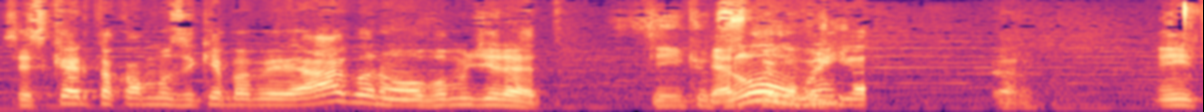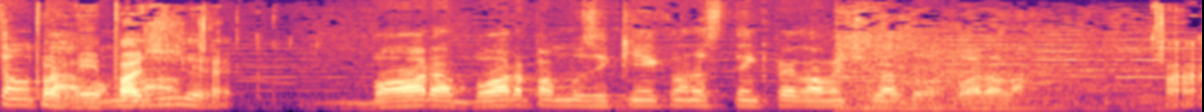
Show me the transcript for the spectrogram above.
vocês querem tocar musiquinha pra beber água ou não? Ou vamos direto? Sim, que eu É longo, hein? Então Por tá, mim, vamos pode lá. ir direto. Bora, bora pra musiquinha quando você tem que pegar o ventilador. Bora lá. Ah.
